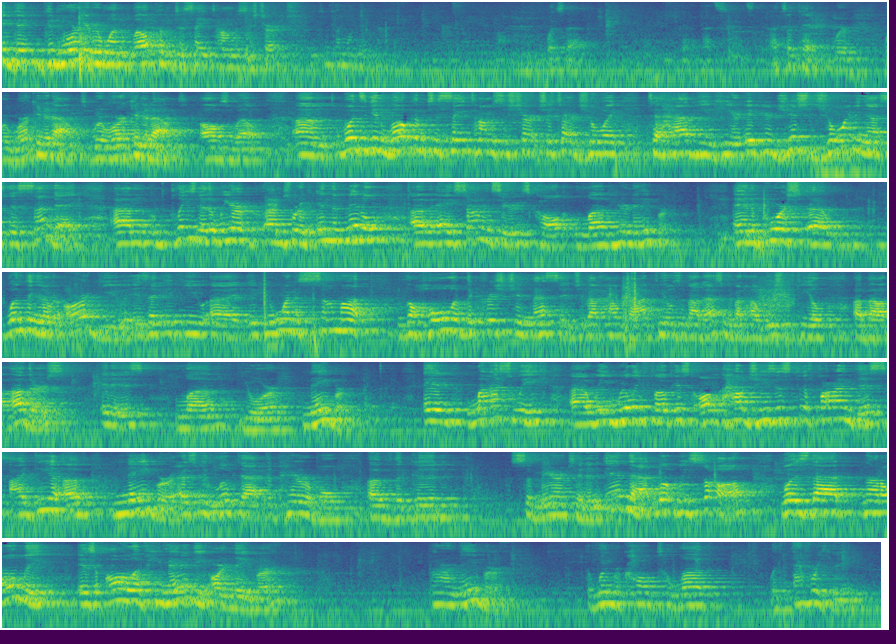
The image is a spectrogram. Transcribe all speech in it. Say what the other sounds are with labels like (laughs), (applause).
Good, good morning, everyone. Welcome to St. Thomas's Church. You can come on in. What's that? Yeah, that's, that's, that's okay. We're, we're working it out. We're working it out. All's well. Um, once again, welcome to St. Thomas's Church. It's our joy to have you here. If you're just joining us this Sunday, um, please know that we are um, sort of in the middle of a sermon series called Love Your Neighbor. And of course, uh, one thing that I would argue is that if you, uh, if you want to sum up the whole of the Christian message about how God feels about us and about how we should feel about others, it is love your neighbor. And last week, uh, we really focused on how Jesus defined this idea of neighbor as we looked at the parable of the Good Samaritan. And in that, what we saw was that not only is all of humanity our neighbor, but our neighbor, the one we're called to love with everything,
